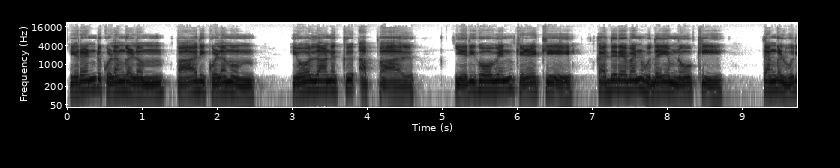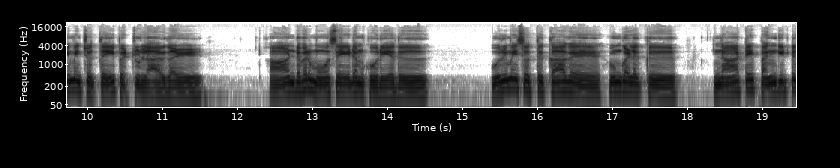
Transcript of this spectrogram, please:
இரண்டு குளங்களும் பாதி குளமும் யோர்தானுக்கு அப்பால். எரிகோவின் கிழக்கே கதிரவன் உதயம் நோக்கி தங்கள் உரிமை சொத்தை பெற்றுள்ளார்கள். ஆண்டவர் மோசையிடம் கூறியது உரிமை சொத்துக்காக உங்களுக்கு நாட்டை பங்கிட்டு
